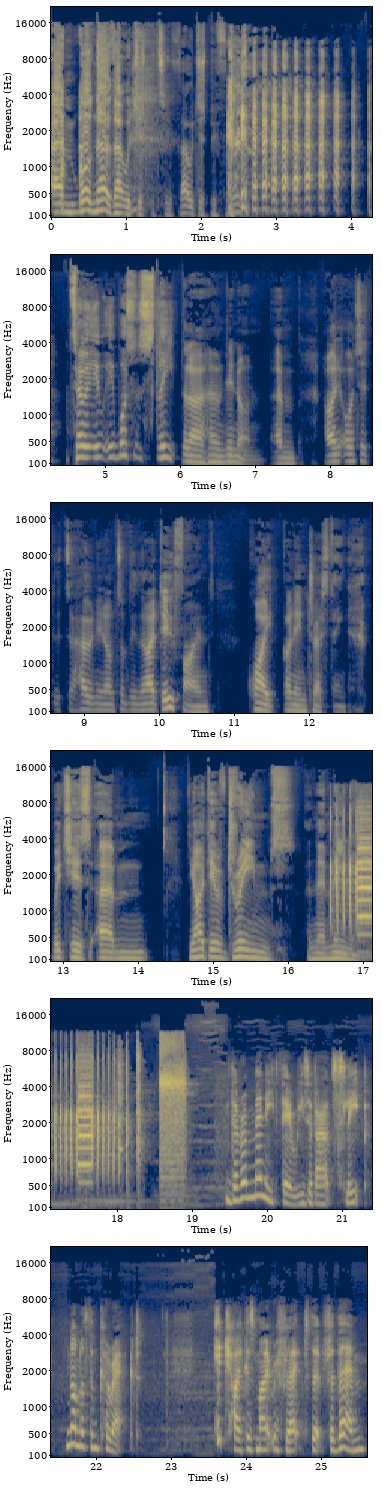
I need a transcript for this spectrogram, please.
um, well, no, that would just be too. That would just be so it, it wasn't sleep that I honed in on. Um, I wanted to hone in on something that I do find quite uninteresting, which is um, the idea of dreams and their meaning. There are many theories about sleep, none of them correct. Hitchhikers might reflect that for them,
